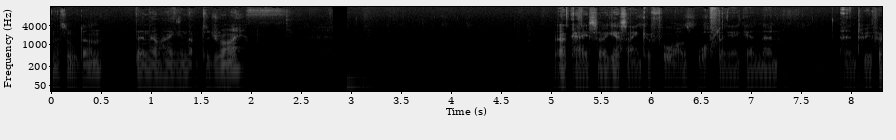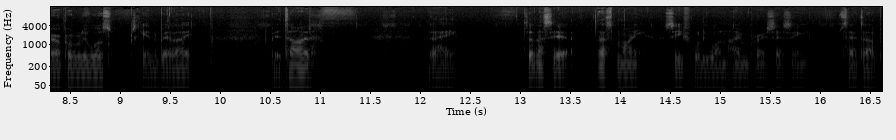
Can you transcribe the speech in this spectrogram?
That's all done. They're now hanging up to dry. Okay, so I guess Anchor 4, I was waffling again then. And to be fair, I probably was. It's getting a bit late, a bit tired. But hey, so that's it. That's my C41 home processing setup.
